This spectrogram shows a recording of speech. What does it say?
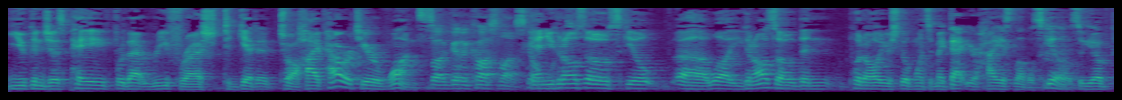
you can just pay for that refresh to get it to a high power tier once. But going to cost a lot of skill. And you can also skill. Uh, well, you can also then put all your skill points and make that your highest level skill. So you have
